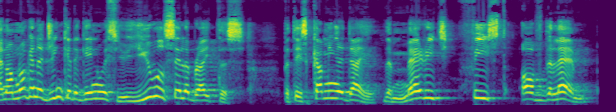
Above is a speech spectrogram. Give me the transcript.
And I'm not going to drink it again with you. You will celebrate this. But there's coming a day, the marriage feast of the Lamb.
